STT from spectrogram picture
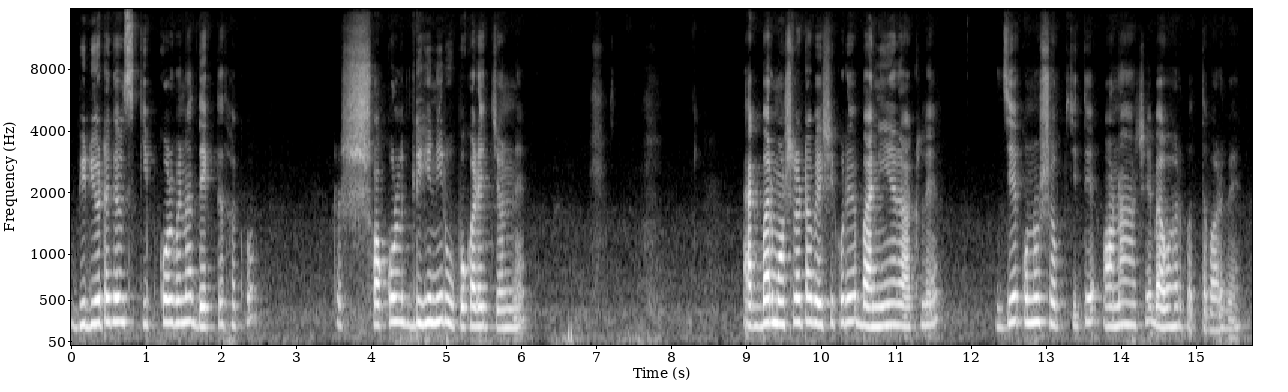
ভিডিওটাকে স্কিপ করবে না, দেখতে থাকো। সকল গৃহিণীর উপকারের জন্যে। একবার মশলাটা বেশি করে বানিয়ে রাখলে যে কোনো সবজিতে অনায়াসে ব্যবহার করতে পারবে।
